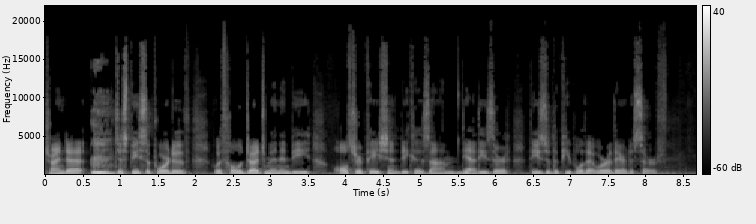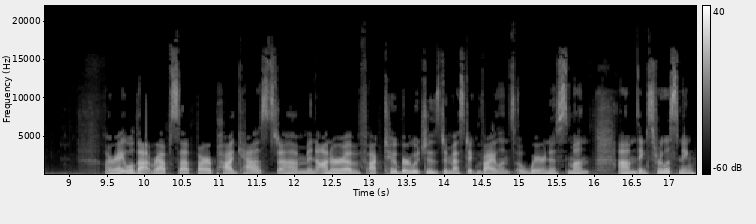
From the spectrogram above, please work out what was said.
trying to just be supportive, withhold judgment, and be ultra patient because, um, yeah, these are these are the people that we're there to serve. All right. Well, that wraps up our podcast um, in honor of October, which is Domestic Violence Awareness Month. Um, thanks for listening.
